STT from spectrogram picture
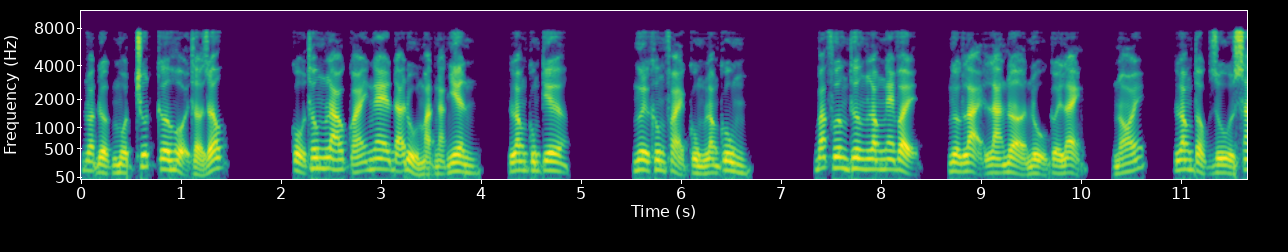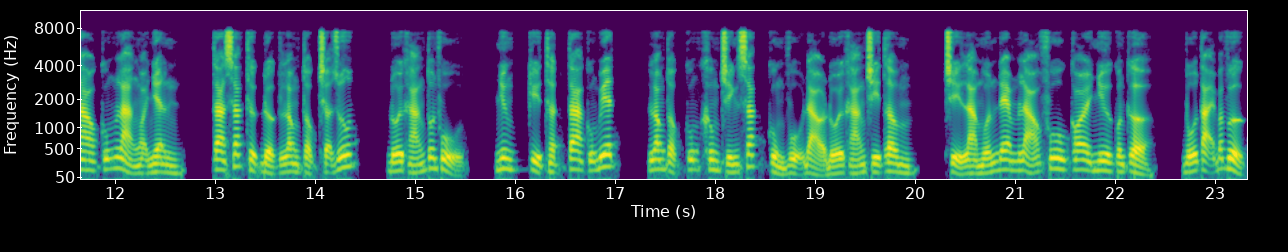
đoạt được một chút cơ hội thở dốc. Cổ thông lao quái nghe đã đủ mặt ngạc nhiên, Long cung kia. Ngươi không phải cùng Long cung. Bác Phương Thương Long nghe vậy, ngược lại là nở nụ cười lạnh, nói, Long tộc dù sao cũng là ngoại nhân, ta xác thực được Long tộc trợ giúp, đối kháng tôn phủ, nhưng kỳ thật ta cũng biết, Long tộc cũng không chính xác cùng vụ đảo đối kháng trí tâm, chỉ là muốn đem lão phu coi như quân cờ, bố tại Bắc vực,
